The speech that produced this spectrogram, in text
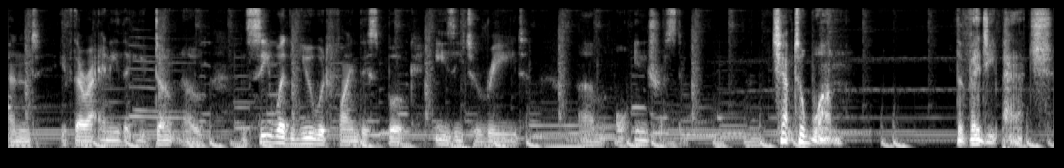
and if there are any that you don't know, and see whether you would find this book easy to read um, or interesting. Chapter 1 The Veggie Patch.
